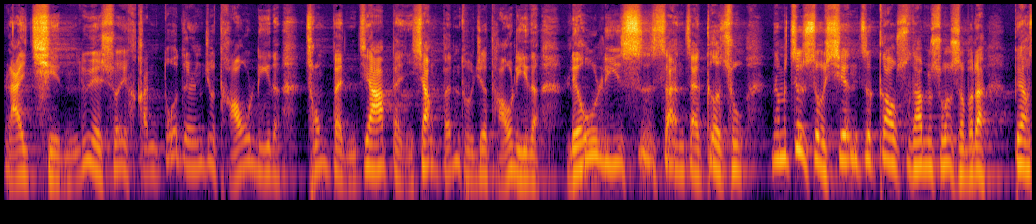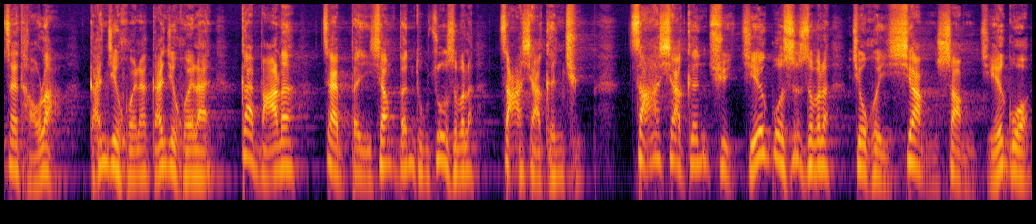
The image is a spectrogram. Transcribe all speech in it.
来侵略，所以很多的人就逃离了，从本家本乡本土就逃离了，流离四散在各处。那么这时候先知告诉他们说什么呢？不要再逃了，赶紧回来，赶紧回来，干嘛呢？在本乡本土做什么呢？扎下根去。扎下根去，结果是什么呢？就会向上结果。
